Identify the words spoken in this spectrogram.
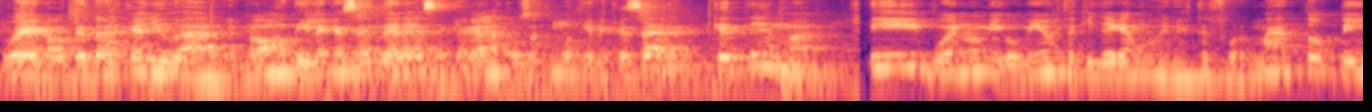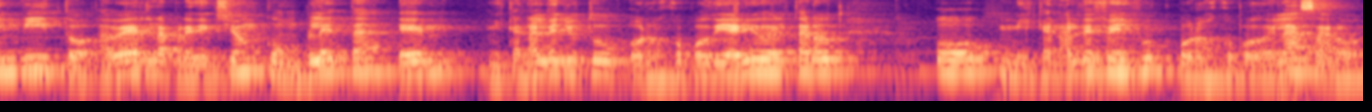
Bueno, tendrás que ayudarle, ¿no? Dile que se enderece, que haga las cosas como tiene que ser. ¿Qué tema? Y bueno, amigo mío, hasta aquí llegamos en este formato. Te invito a ver la predicción completa en mi canal de YouTube Horóscopo Diario del Tarot o mi canal de Facebook Horóscopo de Lázaro.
